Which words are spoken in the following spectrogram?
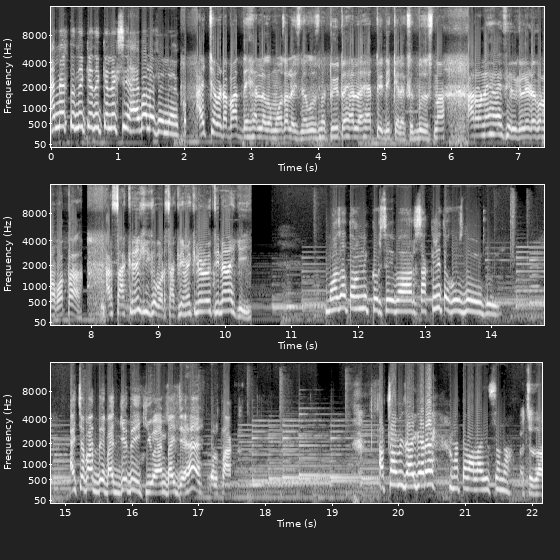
আমি একটা দেখে দেখে লিখছি হ্যাঁ বলে ফেলে। আচ্ছা বেটা বাদ দে হের লগে মজা লইস না বুঝছ না? তুই তো হেল হ্যাঁ তুই দেখে লাগছিস বুঝছ না? আর অনেক হয় ফেল গেলে এটা কোনো কথা। আর চাকরির কি খবর? চাকরি মেয়ে কিনে রয়েছি না নাকি? মজা তো অনেক করছে এবার চাকরি তো খুঁজ দেবে বই আচ্ছা বাদ দে বাদ গিয়ে দে কি হয় আমি যাই হ্যাঁ? চল থাক। আচ্ছা আমি যাই রে আমার তো ভালো লাগছে না। আচ্ছা যা।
